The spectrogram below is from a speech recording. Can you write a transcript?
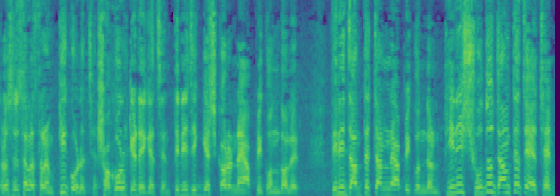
রসুল সাল্লাহ সাল্লাম কি করেছে? সকলকে ডেকেছেন। তিনি জিজ্ঞেস করেন নাই আপনি কোন দলের? তিনি জানতে চান না আপনি কোন দলের? তিনি শুধু জানতে চেয়েছেন,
